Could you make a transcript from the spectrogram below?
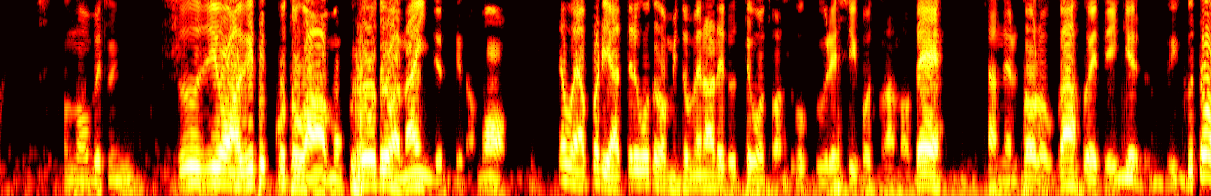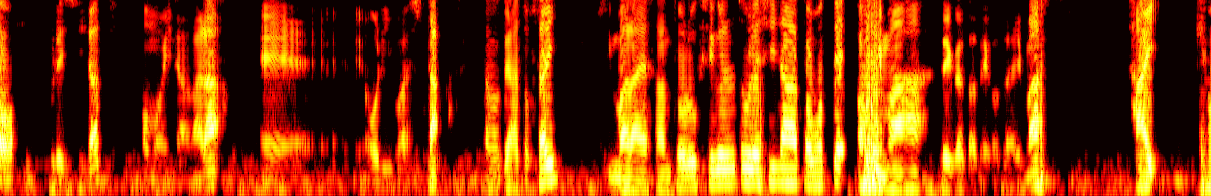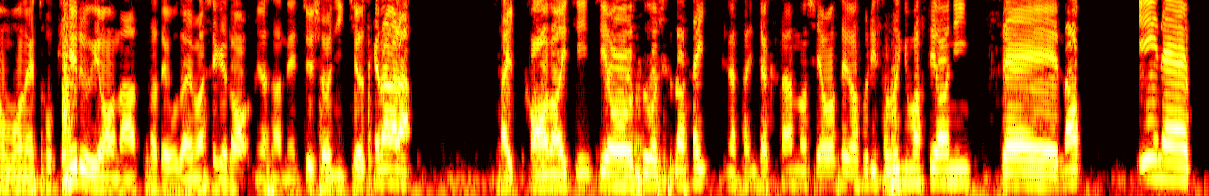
その別に数字を上げていくことが目標ではないんですけども、でもやっぱりやってることが認められるってことはすごく嬉しいことなので、チャンネル登録が増えていける、いくと嬉しいなと思いながら、えー、おりました。なので、あと二人、ヒマラヤさん登録してくれると嬉しいなと思っております。ということでございます。はい。今日もね、溶けるような暑さでございましたけど、皆さん熱中症に気をつけながら、最高の一日をお過ごしください。皆さんにたくさんの幸せが降り注ぎますように。せーの。いいね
